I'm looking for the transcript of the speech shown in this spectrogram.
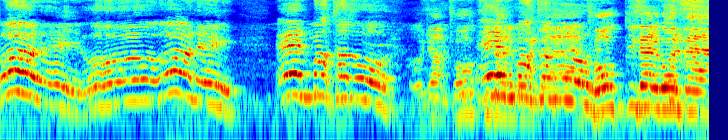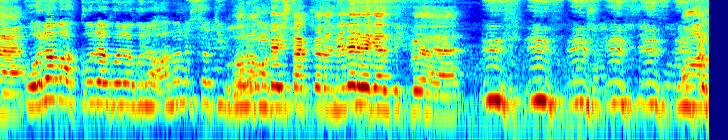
Oley. Oo. Oley. El Matador. Hocam çok El güzel gol be. Çok güzel gol be. Gole bak gole gole gole. Ananı satayım Ulan gole bak. 15 dakikada nelere geldik be. Üf üf üf üf üf. üf, Marco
